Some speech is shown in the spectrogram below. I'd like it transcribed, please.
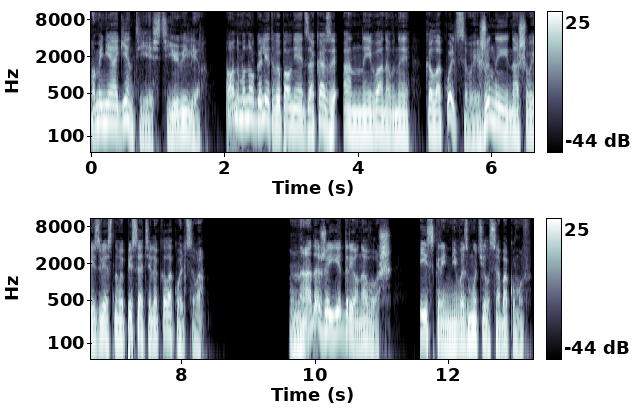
«У меня агент есть, ювелир. Он много лет выполняет заказы Анны Ивановны Колокольцевой, жены нашего известного писателя Колокольцева». «Надо же, ядрёна вошь!» — искренне возмутился Абакумов.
